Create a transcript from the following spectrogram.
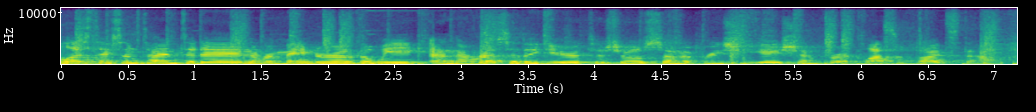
let's take some time today and the remainder of the week and the rest of the year to show some appreciation for our classified staff.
